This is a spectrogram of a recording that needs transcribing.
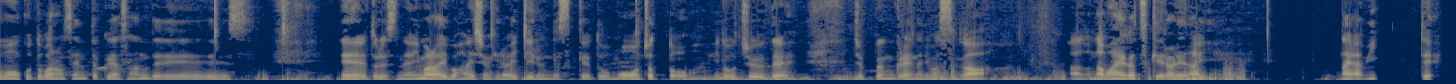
うも、言葉の選択屋さんです。えっ、ー、とですね、今ライブ配信を開いているんですけども、ちょっと移動中で10分くらいになりますが、あの、名前が付けられない悩みって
